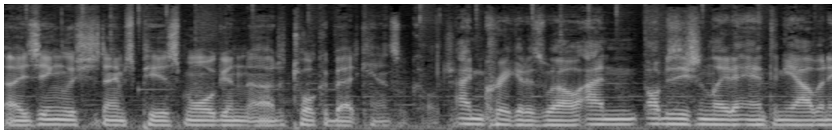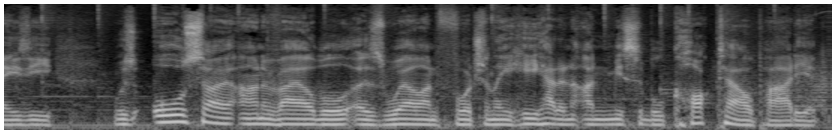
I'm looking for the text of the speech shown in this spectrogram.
Uh, he's English, his name's Piers Morgan, uh, to talk about cancel culture. And cricket as well. And opposition leader Anthony Albanese was also unavailable as well, unfortunately. He had an unmissable cocktail party at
